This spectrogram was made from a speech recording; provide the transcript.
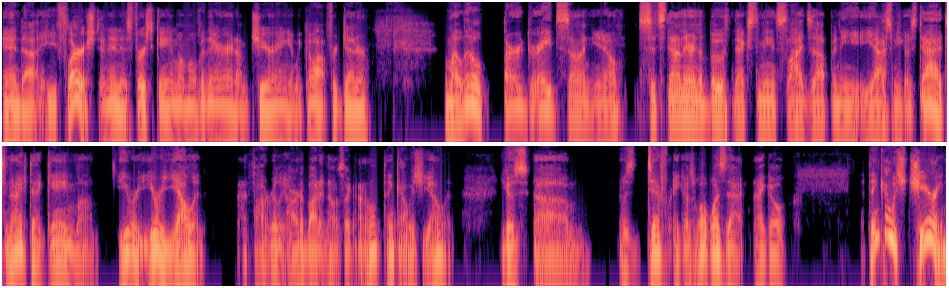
and uh, he flourished. And in his first game, I'm over there and I'm cheering, and we go out for dinner. My little third grade son, you know, sits down there in the booth next to me and slides up, and he he asked me, he goes, "Dad, tonight at that game, uh, you were you were yelling." I thought really hard about it, and I was like, "I don't think I was yelling." He goes, um, "It was different." He goes, "What was that?" I go, "I think I was cheering."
